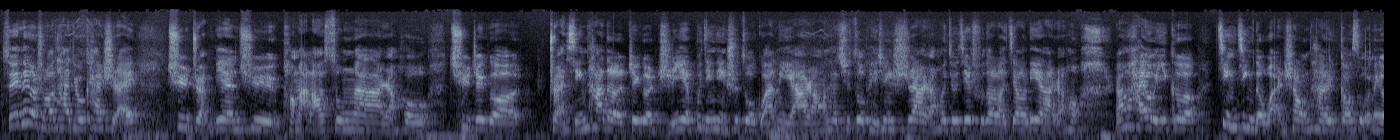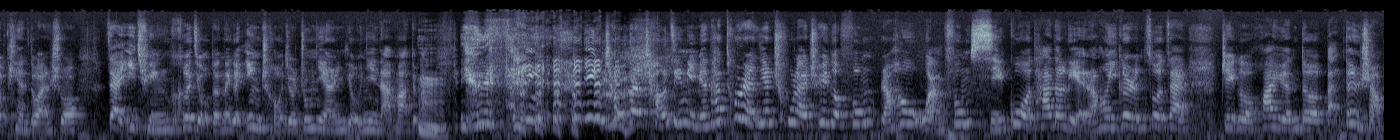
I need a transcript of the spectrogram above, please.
所以那个时候他就开始哎去转变，去跑马拉松啊，然后去这个。转型他的这个职业不仅仅是做管理啊，然后他去做培训师啊，然后就接触到了教练啊，然后，然后还有一个静静的晚上，他告诉我那个片段说，在一群喝酒的那个应酬，就中年油腻男嘛，对吧？嗯 因为应应酬的场景里面，他突然间出来吹个风，然后晚风袭过他的脸，然后一个人坐在这个花园的板凳上，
